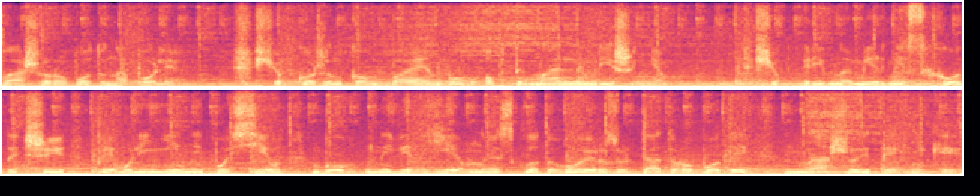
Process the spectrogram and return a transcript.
вашу роботу на полі, щоб кожен комбайн був оптимальним рішенням, щоб рівномірні сходи чи прямолінійний посів був невід'ємною складовою результату роботи нашої техніки.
